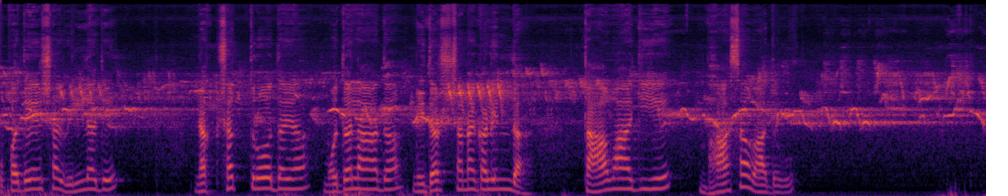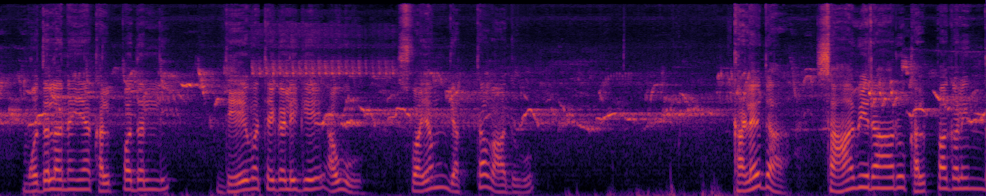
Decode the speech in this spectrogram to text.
ಉಪದೇಶವಿಲ್ಲದೆ ನಕ್ಷತ್ರೋದಯ ಮೊದಲಾದ ನಿದರ್ಶನಗಳಿಂದ ತಾವಾಗಿಯೇ ಭಾಸವಾದವು. ಮೊದಲನೆಯ ಕಲ್ಪದಲ್ಲಿ ದೇವತೆಗಳಿಗೆ ಅವು ಸ್ವಯಂ ವ್ಯಕ್ತವಾದುವು. ಕಳೆದ ಸಾವಿರಾರು ಕಲ್ಪಗಳಿಂದ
